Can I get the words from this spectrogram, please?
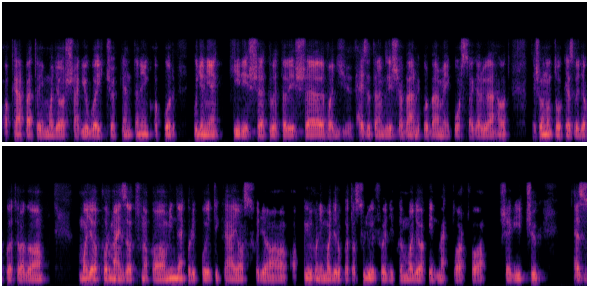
a kárpátai magyarság jogait csökkentenénk, akkor ugyanilyen kéréssel, követeléssel vagy helyzetelemzéssel bármikor bármelyik ország előállhat, és onnantól kezdve gyakorlatilag a, a magyar kormányzatnak a mindenkori politikája az, hogy a, a külhoni magyarokat a szülőföldjükön magyarként megtartva segítsük, ez,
